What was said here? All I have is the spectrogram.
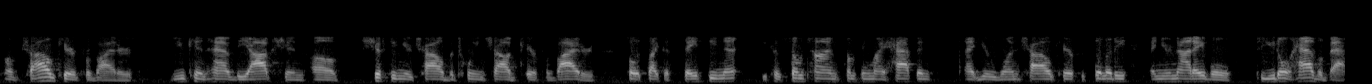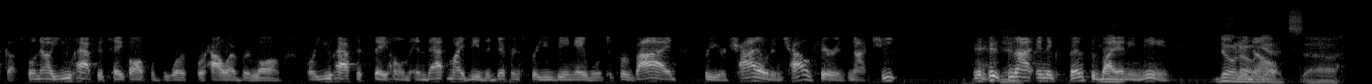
of child care providers, you can have the option of shifting your child between child care providers. So it's like a safety net because sometimes something might happen at your one child care facility and you're not able to, you don't have a backup. So now you have to take off of work for however long or you have to stay home. And that might be the difference for you being able to provide for your child. And child care is not cheap. It's Yeah. not inexpensive by any means. No, no, you know. yeah, it's uh,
